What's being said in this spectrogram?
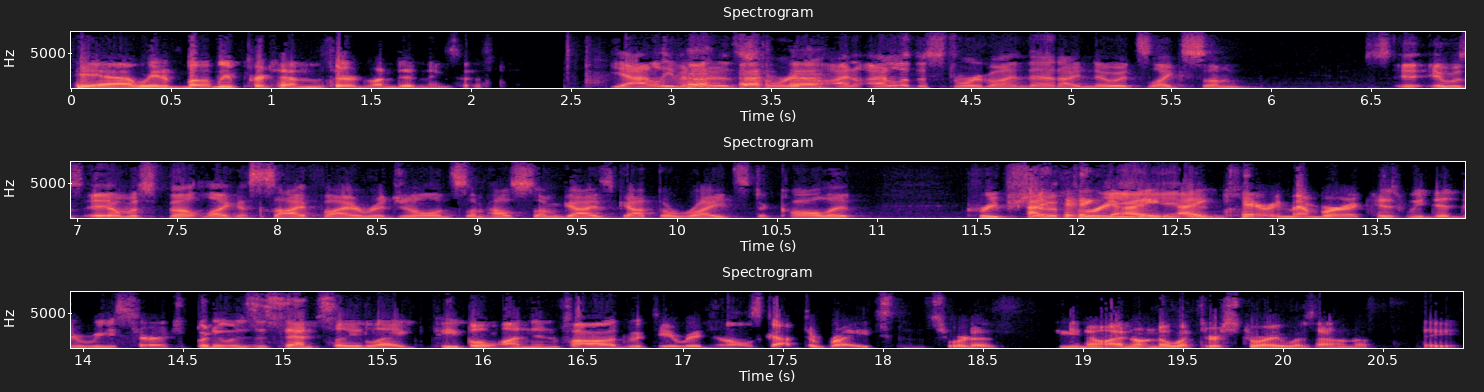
Yeah, we but we pretend the third one didn't exist. yeah, I don't even know the story. I, I don't know the story behind that. I know it's like some. It, it was. It almost felt like a sci-fi original, and somehow some guys got the rights to call it Creep Show I think Three. I, I can't remember it because we did the research, but it was essentially like people uninvolved with the originals got the rights and sort of you know I don't know what their story was. I don't know if they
